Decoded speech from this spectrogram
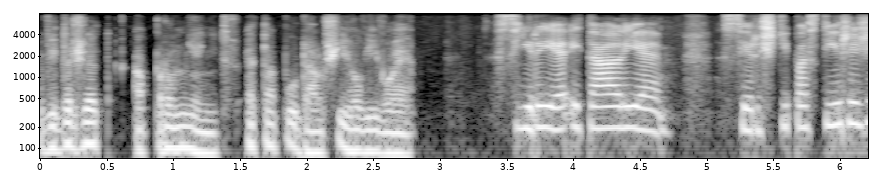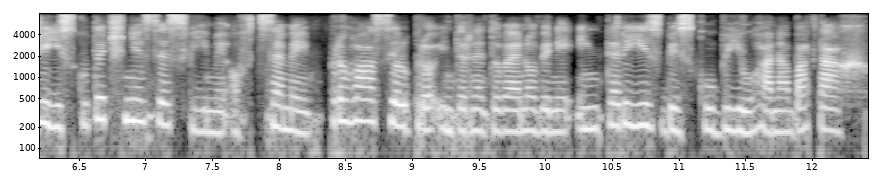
vydržet a proměnit v etapu dalšího vývoje. Sýrie, Itálie. Syrští pastýři žijí skutečně se svými ovcemi, prohlásil pro internetové noviny Interis biskup Juhana Batach.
